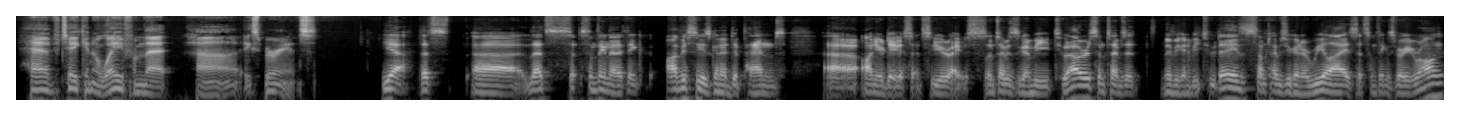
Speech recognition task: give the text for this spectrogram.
have taken away from that uh, experience. Yeah, that's uh, that's something that I think obviously is going to depend uh, on your data set. So you're right. Sometimes it's going to be two hours. Sometimes it's maybe going to be two days. Sometimes you're going to realize that something's very wrong,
